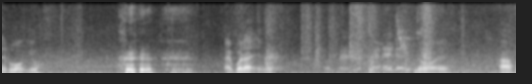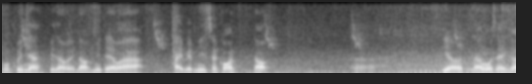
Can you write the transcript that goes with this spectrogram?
สะดวกอยู่ ไปบ่ได้รถหนักไปได้เลยโดยอ่าผมเป็นหยังพี่น้องเอ้ยเนาะมีแต่ว่าไปแบบนี้ซะก่อนเนาะอ่าเดี๋ยวทางบ่ใส่ก็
